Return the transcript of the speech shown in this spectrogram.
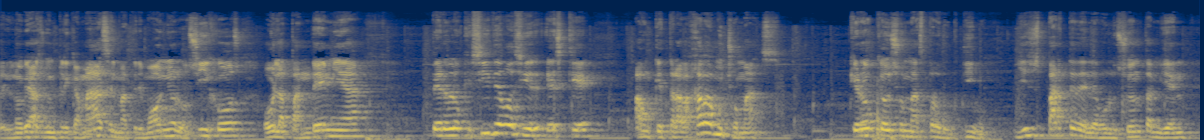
el noviazgo implica más, el matrimonio, los hijos, hoy la pandemia. Pero lo que sí debo decir es que, aunque trabajaba mucho más, creo que hoy soy más productivo. Y eso es parte de la evolución también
